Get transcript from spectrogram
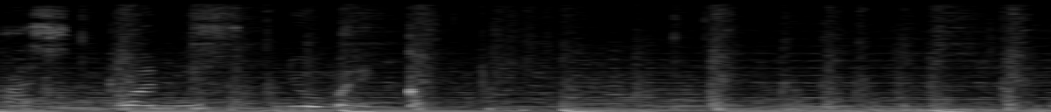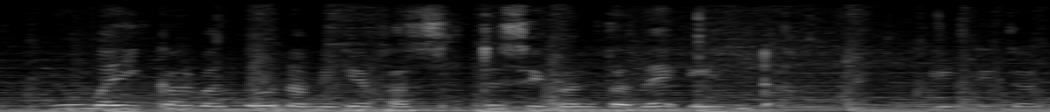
first one is numeric numerical ಬಂದು ನಮಗೆ ಫಸ್ಟ್ ಸಿಗುವಂಥದ್ದೇ int integer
